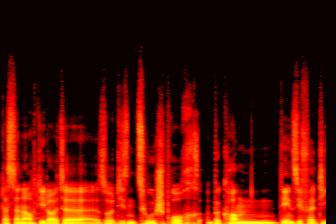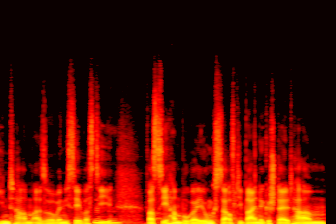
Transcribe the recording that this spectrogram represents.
dass dann auch die Leute so diesen Zuspruch bekommen, den sie verdient haben. Also wenn ich sehe, was die, mhm. was die Hamburger Jungs da auf die Beine gestellt haben,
